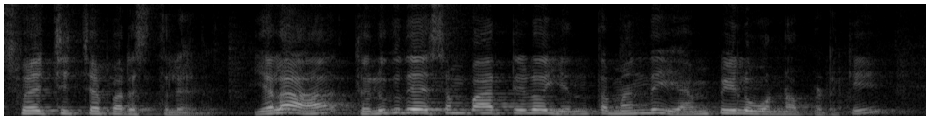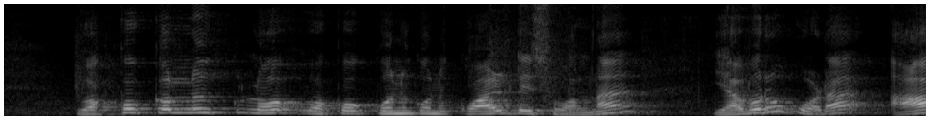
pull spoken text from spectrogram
స్వేచ్ఛ ఇచ్చే పరిస్థితి లేదు. ఇలా తెలుగుదేశం పార్టీలో ఇంతమంది ఎంపీలు ఉన్నప్పటికీ ఒక్కొక్కరిలో ఒక్కొక్క కొన్ని కొన్ని క్వాలిటీస్ వలన ఎవరూ కూడా ఆ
